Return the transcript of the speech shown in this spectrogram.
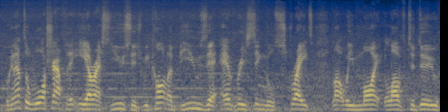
we're going to have to watch out for the ERS usage. We can't abuse it every single straight like we might love to do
